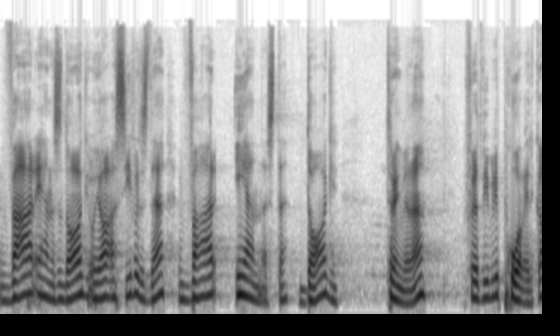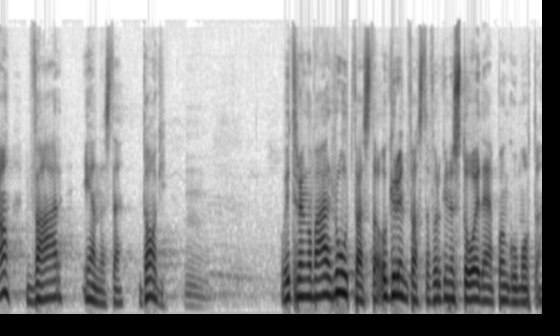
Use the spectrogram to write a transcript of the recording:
hver eneste dag. Og ja, jeg sier faktisk det. Hver eneste dag trenger vi det. For at vi blir påvirka hver eneste dag. Og Vi trenger å være rotfesta og grunnfesta for å kunne stå i det på en god måte.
